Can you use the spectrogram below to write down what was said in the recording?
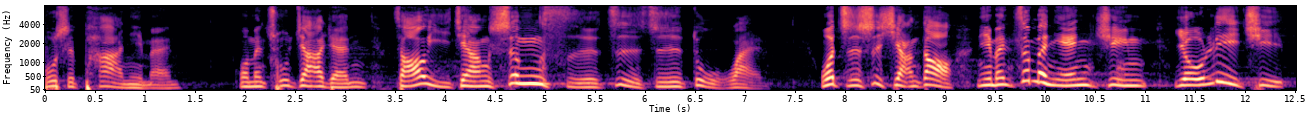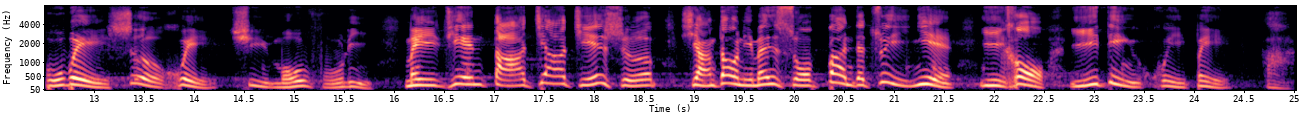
不是怕你们，我们出家人早已将生死置之度外，我只是想到你们这么年轻，有力气，不为社会去谋福利。”每天打家劫舍，想到你们所犯的罪孽，以后一定会被啊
